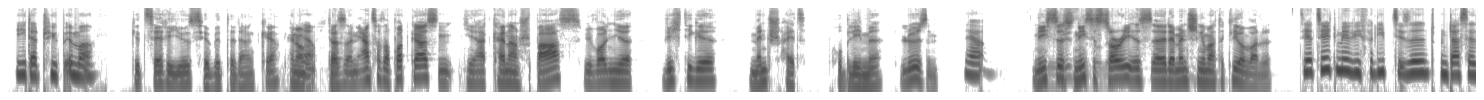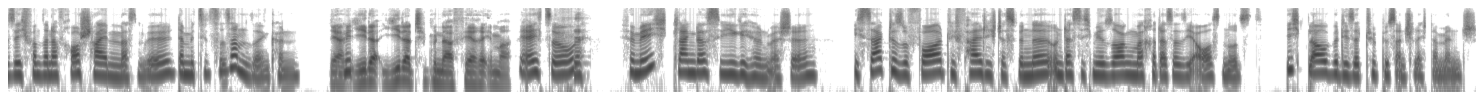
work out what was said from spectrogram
Jeder Typ immer. Geht seriös hier bitte, danke. Genau. Ja. Das ist ein ernsthafter Podcast. Hier hat keiner Spaß. Wir wollen hier wichtige Menschheitsprobleme lösen. Ja. Nächste, lösen nächste. Story ist äh, der menschengemachte Klimawandel. Sie erzählte mir, wie verliebt sie sind und dass er sich von seiner Frau scheiden lassen will, damit sie zusammen sein können. Ja, Mit- jeder, jeder Typ in der Affäre immer. Ja, echt so. Für mich klang das wie Gehirnwäsche. Ich sagte sofort, wie falsch ich das finde und dass ich mir Sorgen mache, dass er sie ausnutzt. Ich glaube, dieser Typ ist ein schlechter Mensch.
